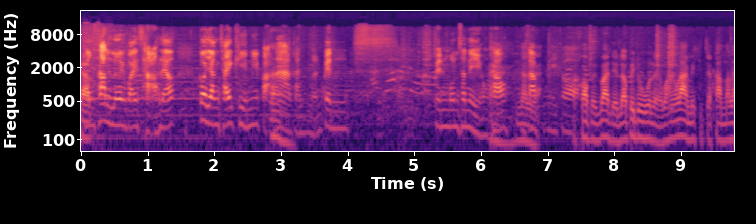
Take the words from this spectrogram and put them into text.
ครับบางท่านเลยวัยสาวแล้ว ก็ยังใช้ครีมนี้ปะอ่าหน้ากัน เหมือนเป็น เป็นมนต์เสน่ห์ของเขานั่นนะแหคละรับนี่ก็ ก็เป็นว่าเดี๋ยวเราไปดูหน่อยว่าข้างล่างมีกิจกรรมอะไร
